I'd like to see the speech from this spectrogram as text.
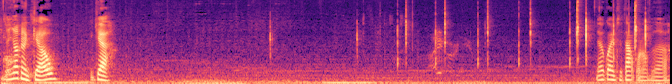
Then you're not gonna go. Yeah. Now going to that one over there.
